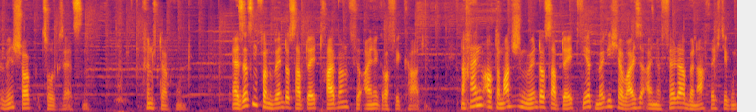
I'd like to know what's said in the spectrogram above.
Windshock zurücksetzen. Fünfter Grund. Ersetzen von Windows Update Treibern für eine Grafikkarte. Nach einem automatischen Windows Update wird möglicherweise eine Fehlerbenachrichtigung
